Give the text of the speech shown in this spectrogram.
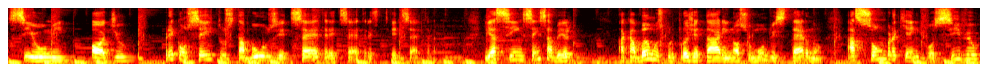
ciúme, ódio, preconceitos, tabus, etc, etc, etc. E assim, sem saber, acabamos por projetar em nosso mundo externo a sombra que é impossível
